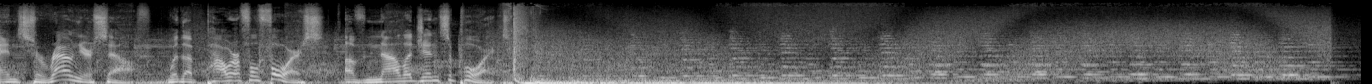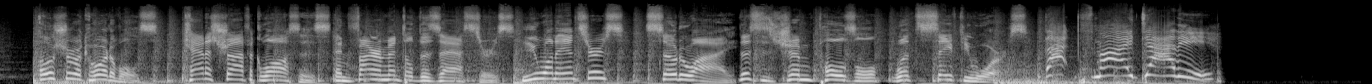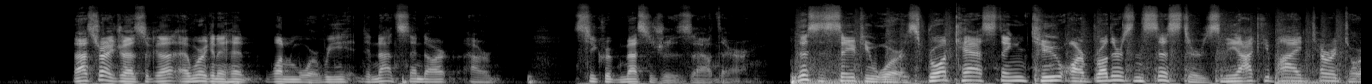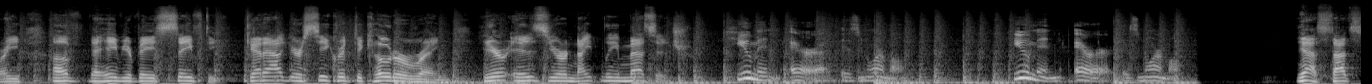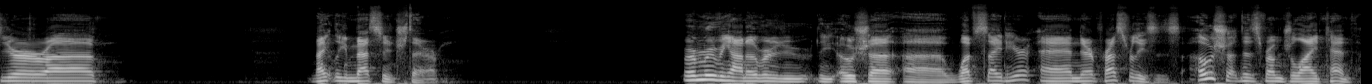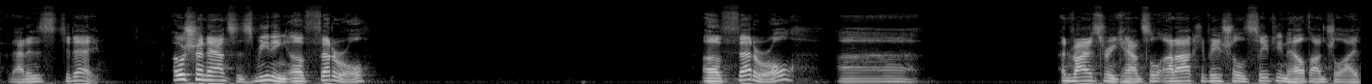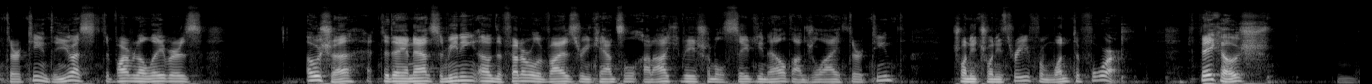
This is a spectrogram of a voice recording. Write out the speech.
and surround yourself with a powerful force of knowledge and support. OSHA recordables, catastrophic losses, environmental disasters. You want answers? So do I. This is Jim Poesl with Safety Wars. That's my daddy. That's right, Jessica. And we're going to hit one more. We did not send our, our secret messages out there. This is Safety Wars, broadcasting to our brothers and sisters in the occupied territory of behavior based safety. Get out your secret decoder ring. Here is your nightly message. Human error is normal. Human error is normal. Yes, that's your uh, nightly message there. We're moving on over to the OSHA uh, website here and their press releases. OSHA, this is from July 10th, that is today. OSHA announces meeting of federal of federal uh, advisory council on occupational safety and health on July 13th. The U.S. Department of Labor's OSHA today announced a meeting of the Federal Advisory Council on Occupational Safety and Health on July 13th, 2023, from 1 to 4. FACOSH,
